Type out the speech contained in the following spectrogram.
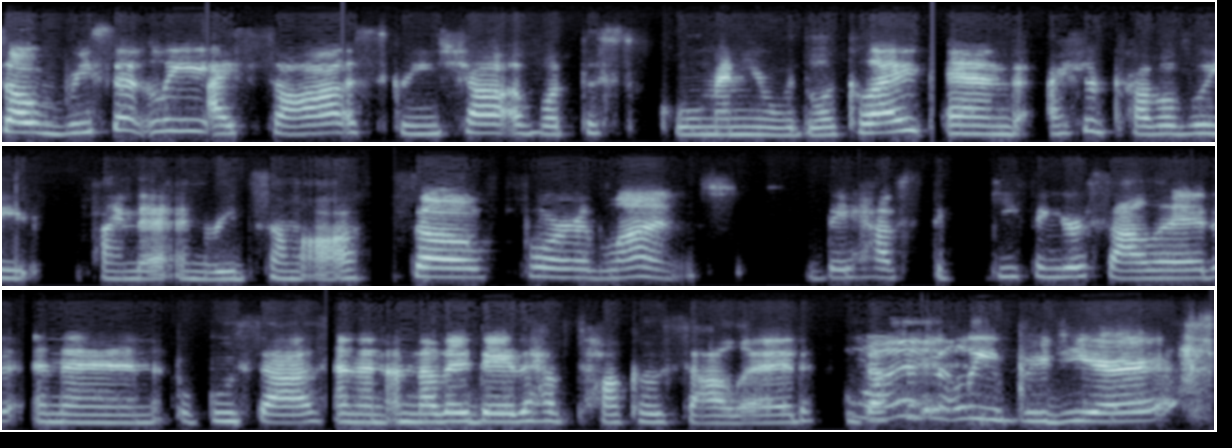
so recently I saw a screenshot of what the school menu would look like, and I should probably find it and read some off. So for lunch, they have sticky finger salad and then pupusas and then another day they have taco salad what? definitely bougier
